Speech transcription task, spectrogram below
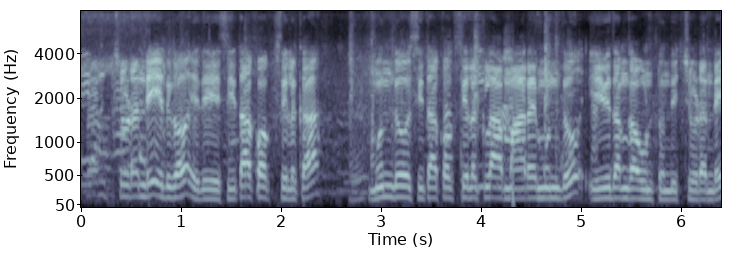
ఫ్రెండ్స్ చూడండి ఇదిగో ఇది సీతాకోక చిలుక ముందు సీతాకోక సిలకలా మారే ముందు ఈ విధంగా ఉంటుంది చూడండి.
